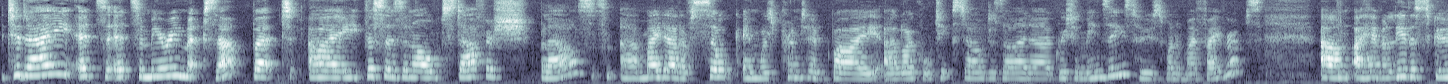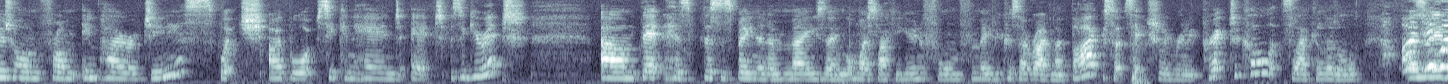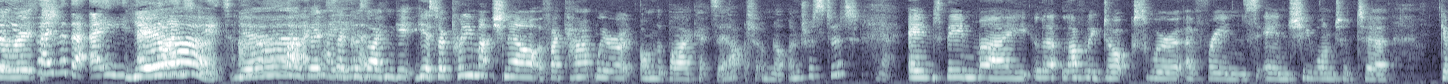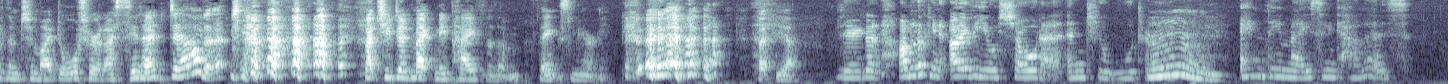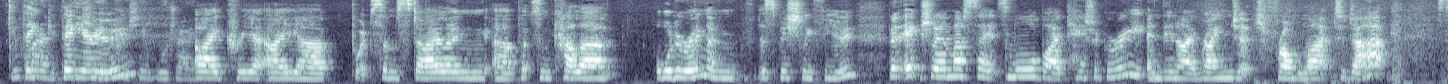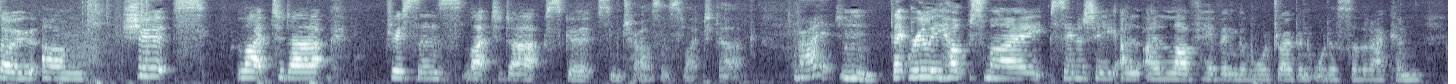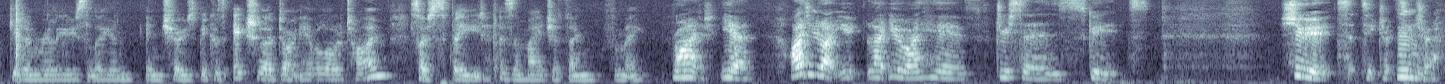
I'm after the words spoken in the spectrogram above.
Today it's it's a merry mix up, but I this is an old starfish blouse. Uh, made out of silk and was printed by a local textile designer Greta Menzies, who's one of my favourites. Um, I have a leather skirt on from Empire of Genius, which I bought secondhand at Ziggurat. Um, that has this has been an amazing, almost like a uniform for me because I ride my bike, so it's actually really practical. It's like a little Oh, is that why you favour the A yeah, A-line skirts? Yeah, ah, that's okay, because yeah. I can get yeah. So pretty much now, if I can't wear it on the bike, it's out. I'm not interested. Yeah. And then my lo- lovely docs were a friends, and she wanted to give them to my daughter, and I said I doubt it. but she did make me pay for them. Thanks, Mary. but yeah. Very good. I'm looking over your shoulder into your wardrobe mm. and the amazing colours. You've thank, thank you. I create. I uh, put some styling, uh, put some color ordering, and especially for you. But actually, I must say it's more by category, and then I range it from light to dark. So um, shirts, light to dark, dresses, light to dark, skirts and trousers, light to dark. Right. Mm, that really helps my sanity. I, I love having the wardrobe in order so that I can get in really easily and, and choose because actually I don't have a lot of time. So speed is a major thing for me. Right, yeah. I do like you like you, I have dresses, skirts, shirts, etc. etc. Mm.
